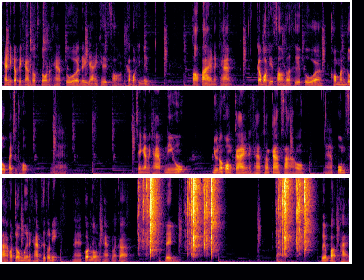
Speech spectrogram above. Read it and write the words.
แค่นี้ก็เป็นการลดนกนะครับ ตัวเดย่า NK12 กระบอกที่ 1 ต่อไปนะครับ กระบอกที่ 2 ก็คือตัวคอมมานโด8.6นะฮะเช่นกันนะครับ นิ้ว อยู่นอกกรงไกลนะครับทำการสาวนะปุ่มสาวก็โจมมือนะครับ คือตัวนี้นะกดลงครับ แล้วก็ดึงนะเพื่อปลอดภัย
